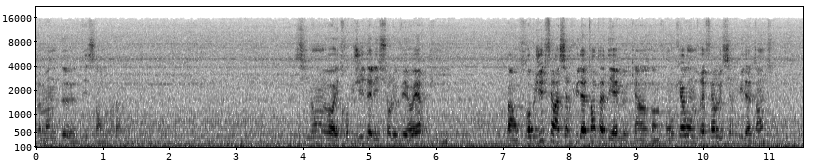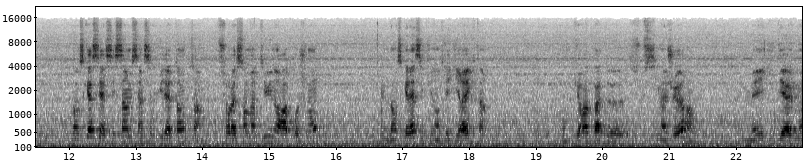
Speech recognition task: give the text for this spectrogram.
vraiment de descendre là. Sinon on va être obligé d'aller sur le VOR, puis On sera obligé de faire un circuit d'attente à DM15 dans le fond. Au cas où on devrait faire le circuit d'attente, dans ce cas c'est assez simple, c'est un circuit d'attente sur la 121 en rapprochement. Dans ce cas-là, c'est une entrée directe, donc il n'y aura pas de souci majeur. Mais idéalement,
